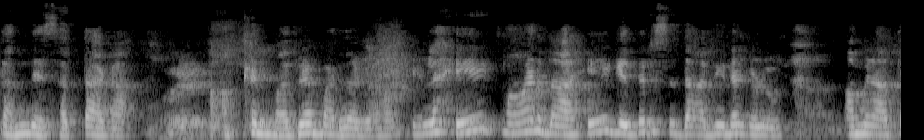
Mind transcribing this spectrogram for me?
ತಂದೆ ಸತ್ತಾಗ, ಅಕ್ಕನ ಮದುವೆ ಮಾಡಿದಾಗ, ಎಲ್ಲ ಹೇಗೆ ಮಾಡ್ದ, ಹೇಗೆ ಎದುರಿಸಿದ ಆ ದಿನಗಳು. ಆಮೇಲೆ ಆತ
